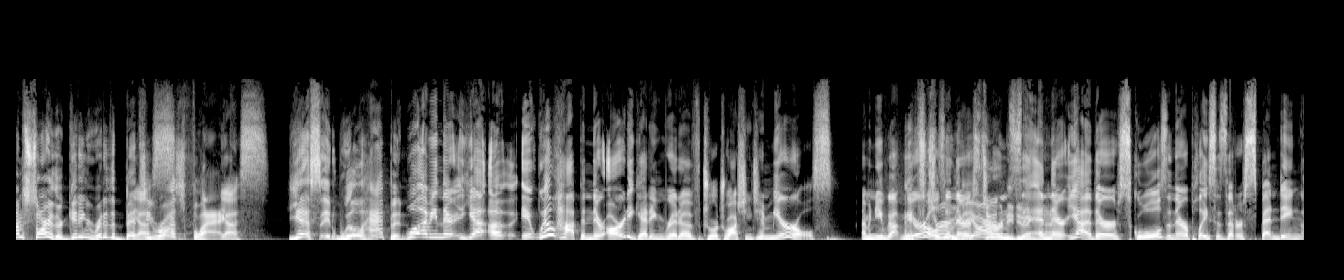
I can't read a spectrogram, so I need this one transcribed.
I'm sorry, they're getting rid of the Betsy Yes. Ross flag. Yes. Yes, it will happen. Well, I mean. Yeah, uh, it will happen. They're already getting rid of George Washington murals. I mean, you've got murals, and there They are are students, doing and that. there, yeah, there are schools, and there are places that are spending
